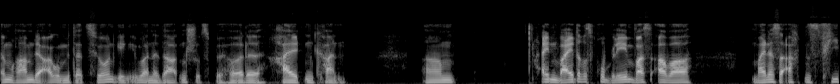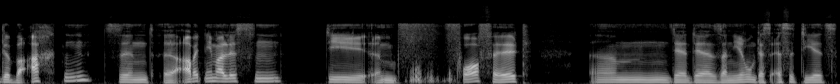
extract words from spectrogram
im Rahmen der Argumentation gegenüber einer Datenschutzbehörde halten kann. Ähm, ein weiteres Problem, was aber meines Erachtens viele beachten, sind äh, Arbeitnehmerlisten, die im Vorfeld ähm, der, der Sanierung des Asset Deals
